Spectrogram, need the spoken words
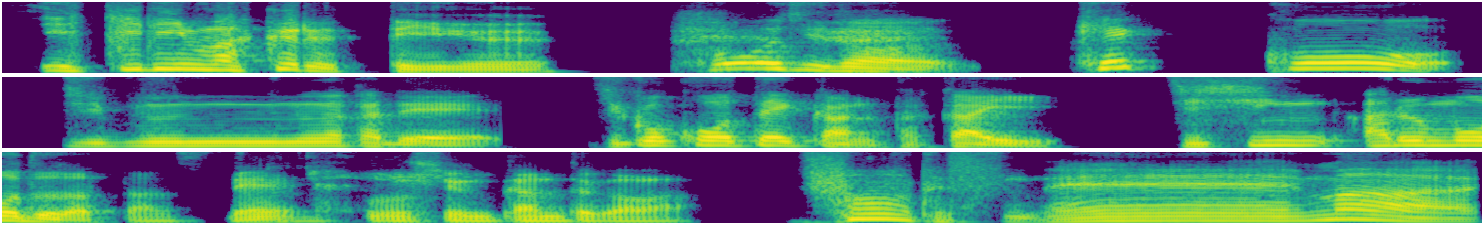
生きりまくるっていう。当時の結構自分の中で自己肯定感高い、自信あるモードだったんですね、その瞬間とかは。そうですね。まあ、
